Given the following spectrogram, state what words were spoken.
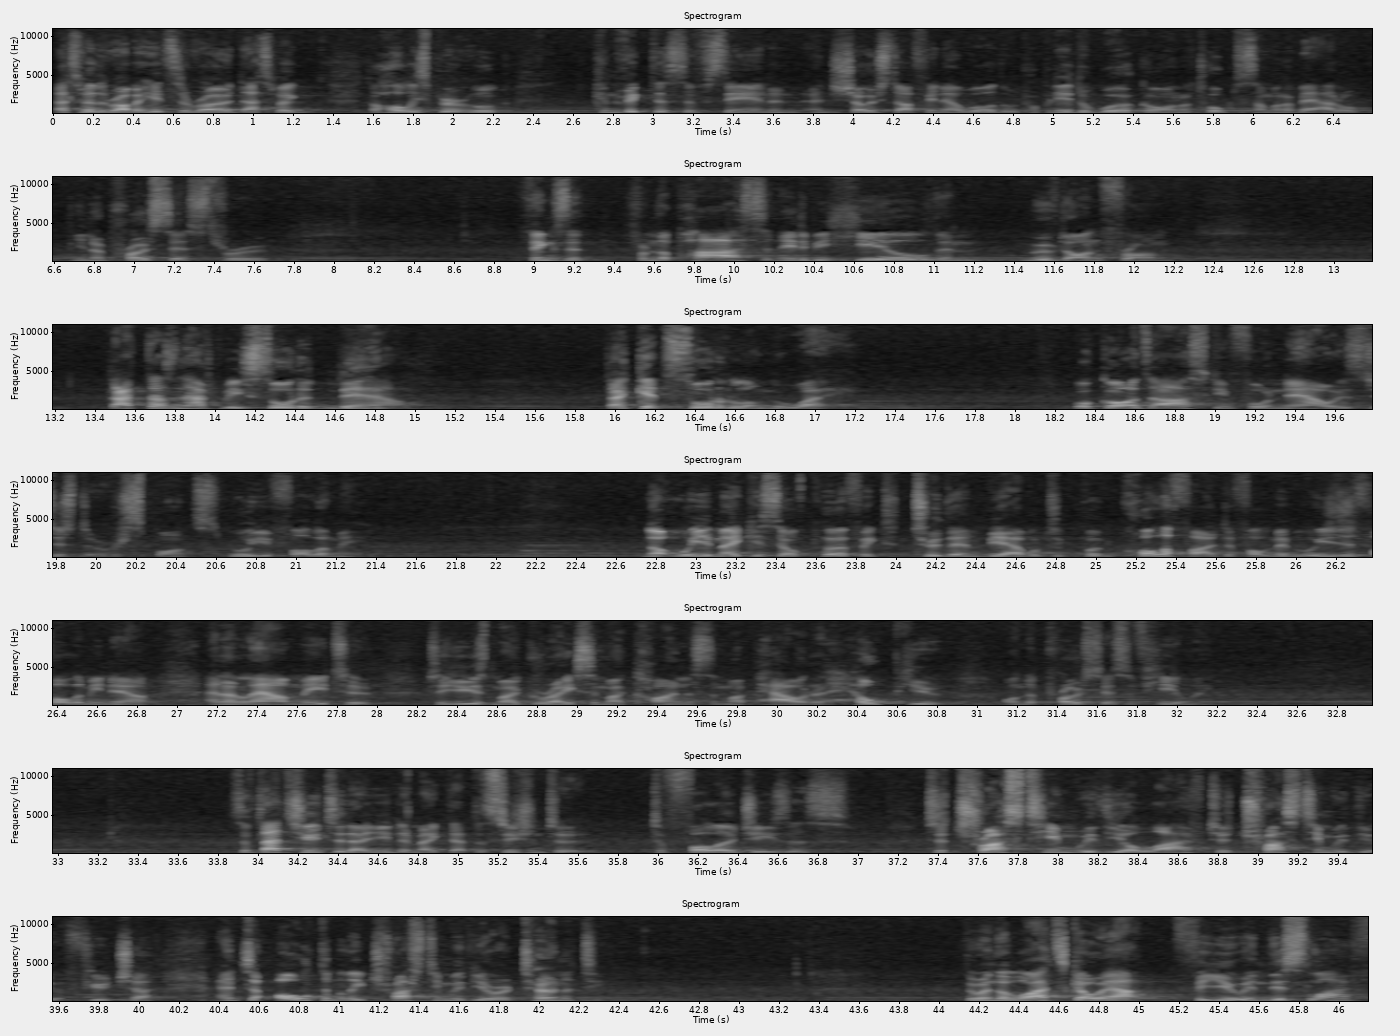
That's where the rubber hits the road. That's where the Holy Spirit will convict us of sin and, and show stuff in our world that we probably need to work on or talk to someone about or you know process through. Things that from the past that need to be healed and moved on from. That doesn't have to be sorted now. That gets sorted along the way. What God's asking for now is just a response. Will you follow me? Not will you make yourself perfect to then be able to be qualified to follow me, but will you just follow me now and allow me to, to use my grace and my kindness and my power to help you on the process of healing? So if that's you today, you need to make that decision to, to follow Jesus, to trust Him with your life, to trust Him with your future, and to ultimately trust Him with your eternity. That when the lights go out for you in this life,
